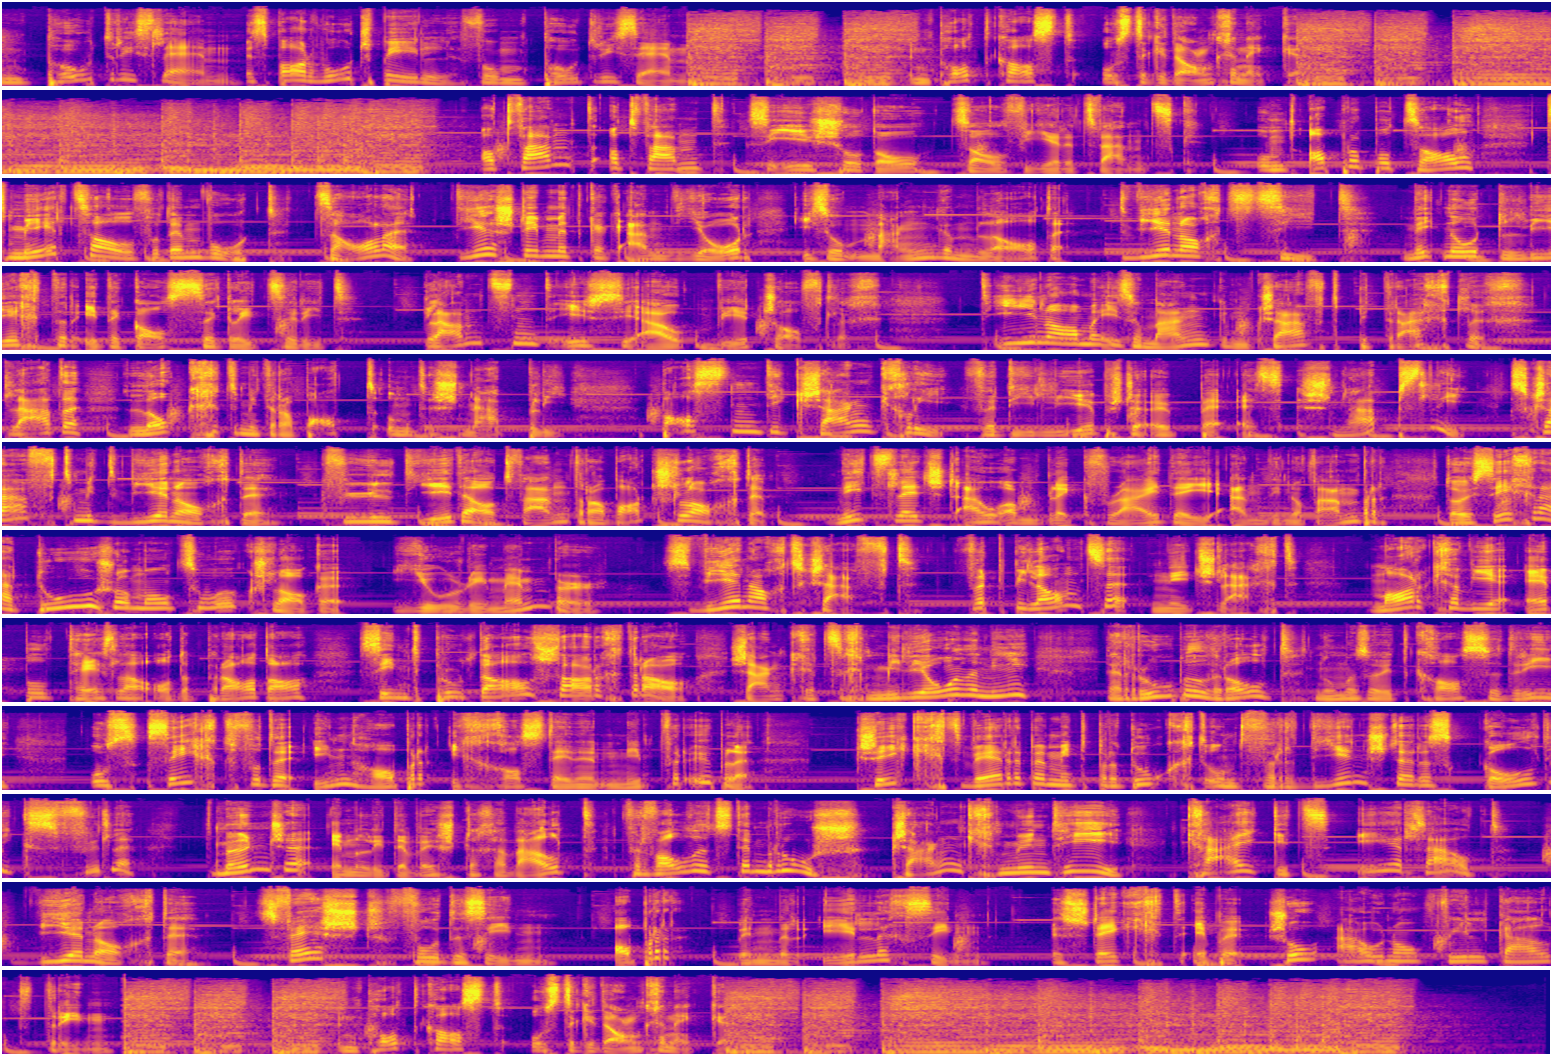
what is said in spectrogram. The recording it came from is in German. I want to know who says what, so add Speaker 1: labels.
Speaker 1: Ein Poetry Slam. Ein paar Wortspiele vom Poetry Sam. Ein Podcast aus der Gedankenecke. Advent, Advent, sie ist schon da, Zahl 24. Und apropos Zahl, die Mehrzahl von dem Wort, Zahlen, die stimmen gegen Ende Jahr in so manchem Laden. Die Weihnachtszeit, nicht nur die Lichter in den Gassen glitzern. Glänzend ist sie auch wirtschaftlich. Die Einnahmen in so manchem Geschäft beträchtlich. Die Läden locken mit Rabatt und Schnäppli. Passende Geschenke für die Liebsten etwa ein Schnäpsli. Das Geschäft mit Weihnachten gefühlt jeden Advent Rabattschlachten. Nicht zuletzt auch am Black Friday Ende November. Da ist sicher auch du schon mal zugeschlagen. You remember? Das Weihnachtsgeschäft. Für die Bilanzen nicht schlecht. Marken wie Apple, Tesla oder Prada sind brutal stark dran, schenken sich Millionen ein, der Rubel rollt nur so in die Kasse rein. Aus Sicht der Inhaber, ich kann es denen nicht verübeln. Geschickt werben mit Produkt und Verdiensten ein goldiges Füllen. Die Menschen, einmal in der westlichen Welt, verfallen dem Rausch. Geschenke müssen hin, kein gibt es eher selten. Weihnachten, das Fest der Sinn. Aber, wenn wir ehrlich sind, es steckt eben schon auch noch viel Geld drin. Ein Podcast aus der Gedankenecke.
